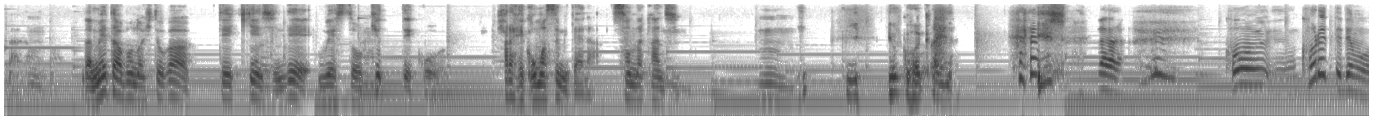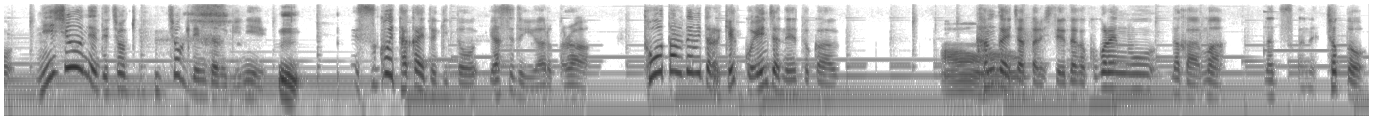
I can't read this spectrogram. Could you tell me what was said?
あ、なるほど。うんだメタボの人が定期検診でウエストをキュッてこう腹へこますみたいな、そんな感じ。うん、よくわかんない。だからこうこれってでも20年で長期長期で見た時にうん。すごい高い時と安い時があるからトータルで見たら結構ええんじゃねとか考考えちゃったりしてだからここら辺もなんかまあなんですかねちょっと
